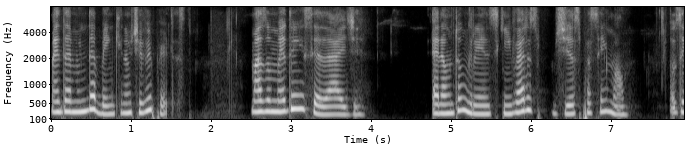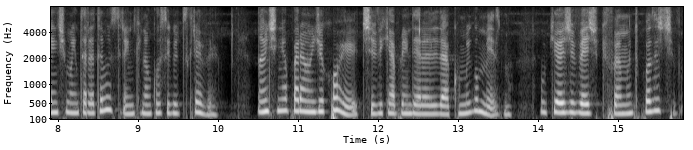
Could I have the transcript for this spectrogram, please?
mas ainda bem que não tive perdas. Mas o medo e a ansiedade eram tão grandes que em vários dias passei mal. O sentimento era tão estranho que não consigo descrever. Não tinha para onde correr, tive que aprender a lidar comigo mesma, o que hoje vejo que foi muito positivo.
